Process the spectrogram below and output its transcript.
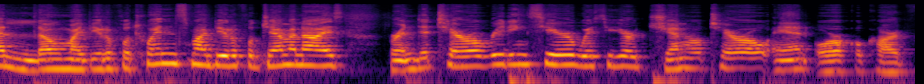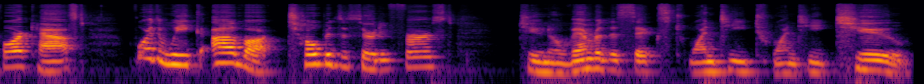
Hello, my beautiful twins, my beautiful Geminis. Brenda Tarot Readings here with your General Tarot and Oracle card forecast for the week of October the 31st to November the 6th, 2022.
